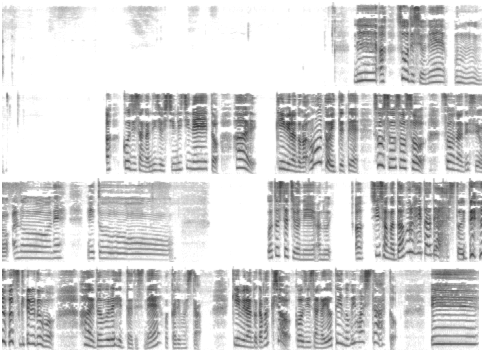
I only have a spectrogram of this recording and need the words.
ねえ、あ、そうですよね。うんうん。あ、コージさんが27日ねーと。はい。キーミランドが、うーんと言ってて、そうそうそうそう。そうなんですよ。あのー、ね、えっ、ー、と私たちはね、あの、あ、シンさんがダブルヘッダーですと言ってますけれども。はい、ダブルヘッダーですね。わかりました。キーミランドが爆笑。コージーさんが予定伸びました。と。ええー。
